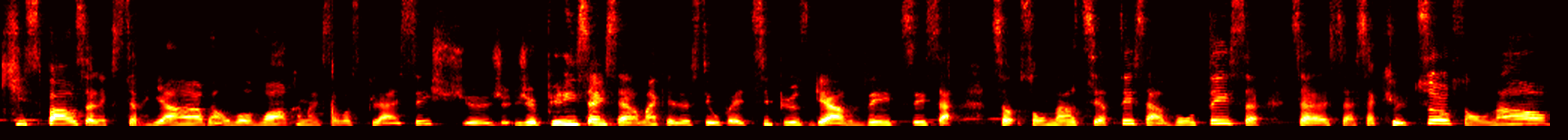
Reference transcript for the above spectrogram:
qui se passe à l'extérieur, ben, on va voir comment ça va se placer. Je, je, prie sincèrement que l'ostéopathie puisse garder sa, sa, son entièreté, sa beauté, sa, sa, sa culture, son art,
